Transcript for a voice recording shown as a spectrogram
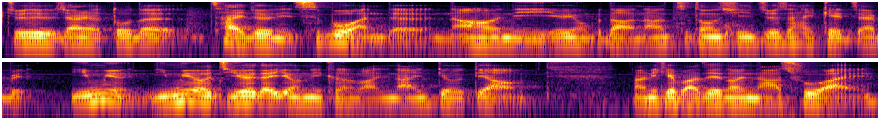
就是家里有多的菜，就是你吃不完的，然后你又用不到，然后这东西就是还可以再被你没有你没有机会再用，你可能把你拿去丢掉，然后你可以把这些东西拿出来，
